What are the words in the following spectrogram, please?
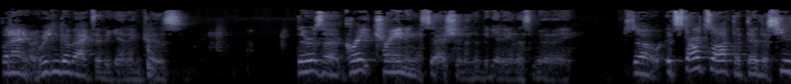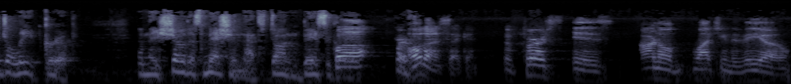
But anyway, we can go back to the beginning because there's a great training session in the beginning of this movie. So it starts off that they're this huge elite group, and they show this mission that's done basically. Well, perfect. hold on a second. The first is Arnold watching the video.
